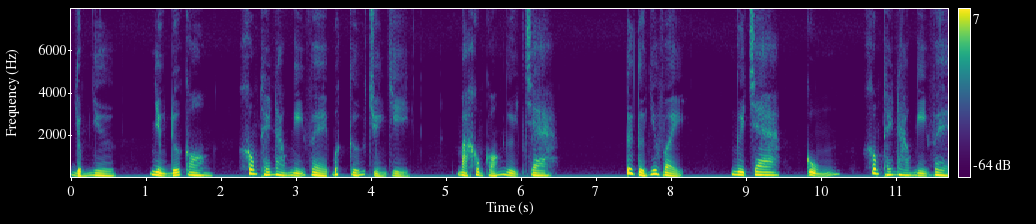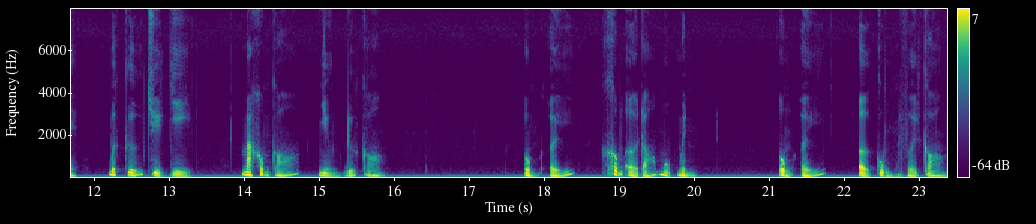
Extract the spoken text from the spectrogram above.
Giống như những đứa con không thể nào nghĩ về bất cứ chuyện gì mà không có người cha tương tự như vậy, người cha cũng không thể nào nghĩ về bất cứ chuyện gì mà không có những đứa con. Ông ấy không ở đó một mình. Ông ấy ở cùng với con.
